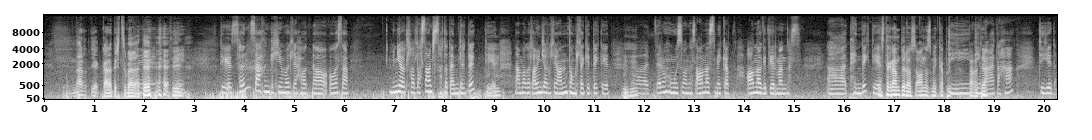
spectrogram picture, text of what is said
Нар яг гараад ирсэн байгаа тий. Тий. Тэгээд сонь сайхан гэх юм бол яг угаасаа миний хувьд болохоор Лос Анжелес хотод амьдардаг. Тэгээд намайг бол оюун жаргалын онон тунгалаг гэдэг. Тэгээд зарим хүмүүс манаас оноос мейкап оно гэдгээр маань бас аа таньдаг. Тэгээд Instagram дээр бас honest makeup гэдэг байгаа тийм тий. байгаа аха. Тэгээд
